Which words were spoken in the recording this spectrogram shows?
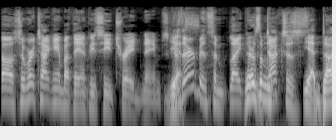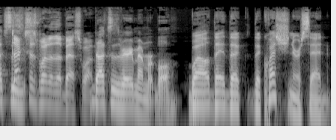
Oh, so we're talking about the NPC trade names because Yes. there have been some like There's some- Dux is yeah, Dux Dux is, is one of the best ones. Dux is very memorable. Well, the the the questioner said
